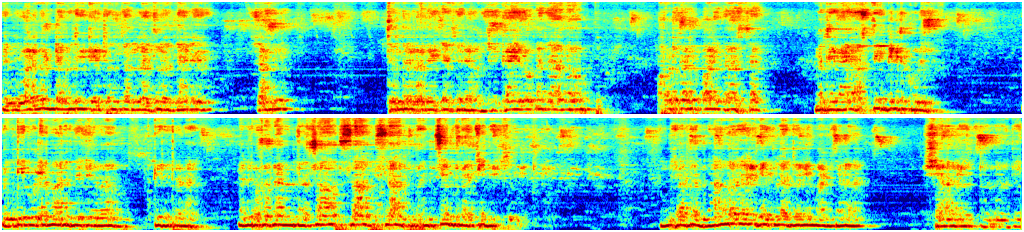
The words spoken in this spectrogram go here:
आणि वाळवंटामध्ये कीर्तन चालला तुला जाणे चांगलं चंद्रभागेच्या तीरावरती काही लोकांचा आगाव खोडकर पाळत असतात. म्हणजे काय? असते बीट खोडी पण ती उड्या मारत येते बा कीर्तनात. आणि लोक काय म्हणतात? साफ साफ साफ पंचमगाची त्याचं नाव जर घेतलं तरी माणसाला शार येत नव्हते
